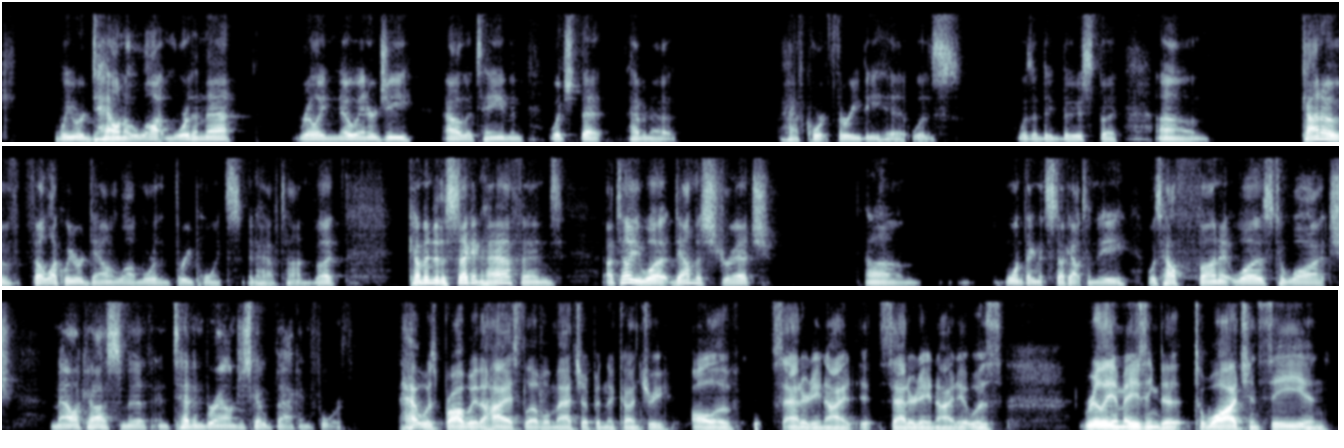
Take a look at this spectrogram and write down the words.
we were down a lot more than that. Really, no energy out of the team, and which that having a half court three be hit was was a big boost, but um, kind of felt like we were down a lot more than three points at halftime. But come into the second half, and I tell you what, down the stretch, um, one thing that stuck out to me was how fun it was to watch Malachi Smith and Tevin Brown just go back and forth. That was probably the highest level matchup in the country all of Saturday night. Saturday night, it was really amazing to to watch and see. And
